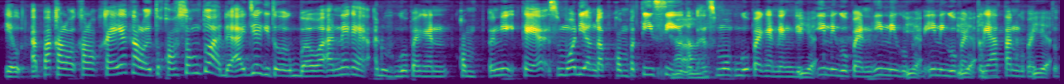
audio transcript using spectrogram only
ya apa kalau kalau kayaknya kalau itu kosong tuh ada aja gitu bawaannya kayak aduh gue pengen kom- ini kayak semua dianggap kompetisi gitu kan. Semua gue pengen yang Iya. jadi ini, gue pengen ini, gue Iya. pengen ini, gue pengen Iya. kelihatan, gue pengen Iya. itu.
